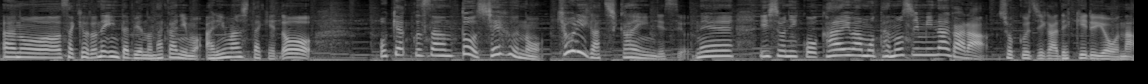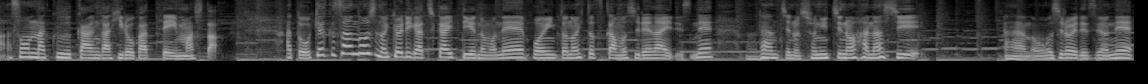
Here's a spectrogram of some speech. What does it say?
あの先ほどねインタビューの中にもありましたけどお客さんとシェフの距離が近いんですよね。一緒にこう会話も楽しみながら食事ができるようなそんな空間が広がっていました。あとお客さん同士の距離が近いっていうのもねポイントの一つかもしれないですね。ランチの初日の話。あの面白いですよね、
